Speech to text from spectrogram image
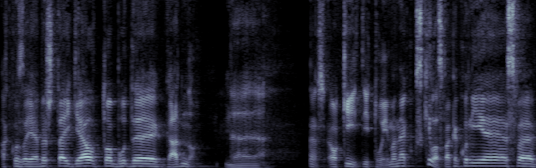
Ako zajebeš taj gel, to bude gadno. Da, da, da. Znaš, ok, i tu ima nekog skila, svakako nije sve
